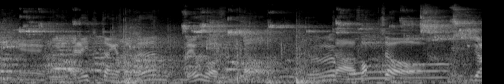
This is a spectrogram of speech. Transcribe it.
예, 그 엘리트 입장에서는 매우 좋았습니다. 자, 석점. 야!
